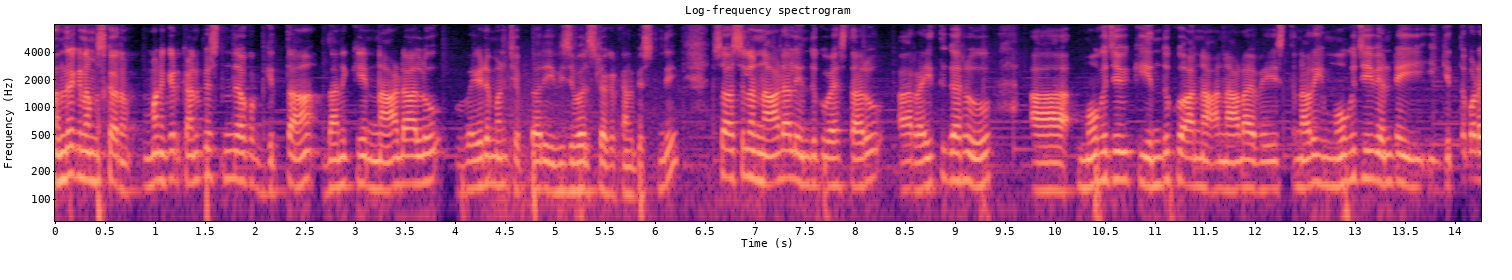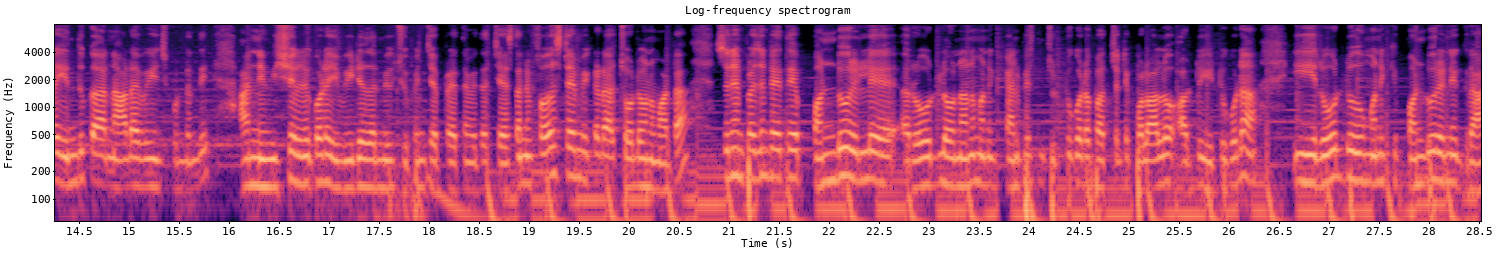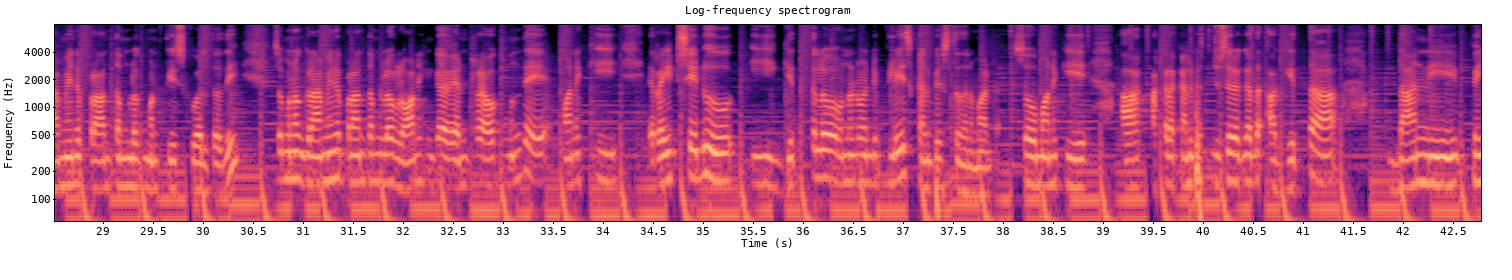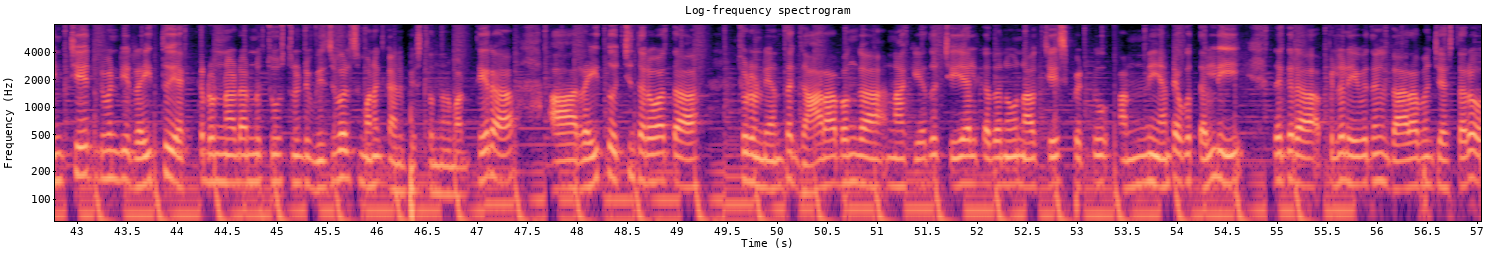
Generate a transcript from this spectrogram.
అందరికీ నమస్కారం. మనకి ఇక్కడ కనిపిస్తుంది ఒక గిత్త. దానికి నాడాలు వేయడం అని చెప్పారు ఈ విజువల్స్లో ఇక్కడ కనిపిస్తుంది. సో అసలు నాడాలు ఎందుకు వేస్తారు? ఆ రైతు గారు ఆ మూగజీవికి ఎందుకు ఆ నా- నాడా వేయిస్తున్నారు? ఈ మూగజీవి అంటే ఈ గిత్త కూడా ఎందుకు ఆ నాడా వేయించుకుంటుంది? అన్ని విషయాలను కూడా ఈ వీడియో ద్వారా మీకు చూపించే ప్రయత్నం అయితే చేస్తాను. నేను ఫస్ట్ టైం ఇక్కడ చూడడం అనమాట సో నేను ప్రజెంట్ అయితే పండూరు వెళ్ళే రోడ్లో ఉన్నాను. మనకి కనిపిస్తుంది చుట్టూ కూడా పచ్చటి పొలాలు అటు ఇటు కూడా ఈ రోడ్డు మనకి పండూరు అనే గ్రామీణ ప్రాంతంలోకి మనం తీసుకువెళ్తుంది. సో మనం గ్రామీణ ప్రాంతంలో లోనికి ఇంకా ఎంటర్ అవ్వకముందే మనకి రైట్ సైడ్ ఈ గిత్తలో ఉన్నటువంటి ప్లేస్ కనిపిస్తుంది అనమాట సో మనకి అక్కడ అక్కడ కనిపిస్తుంది చూసారు కదా ఆ గిత్త దాన్ని పెంచేటువంటి రైతు ఎక్కడున్నాడన్న చూస్తున్నట్టు విజువల్స్ మనకు కనిపిస్తుంది అనమాట తీరా ఆ రైతు వచ్చిన తర్వాత చూడండి ఎంత గారాభంగా నాకు ఏదో చేయాలి కదను నాకు చేసి పెట్టు అన్నీ అంటే ఒక తల్లి దగ్గర పిల్లలు ఏ విధంగా గారాభం చేస్తారో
